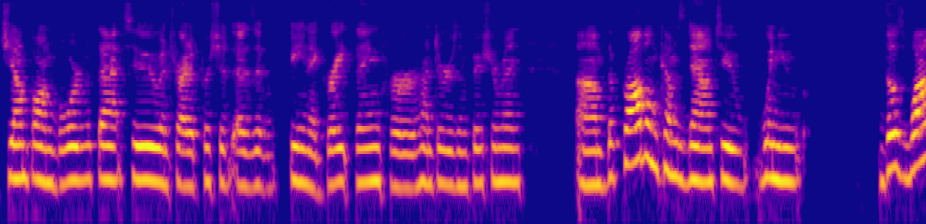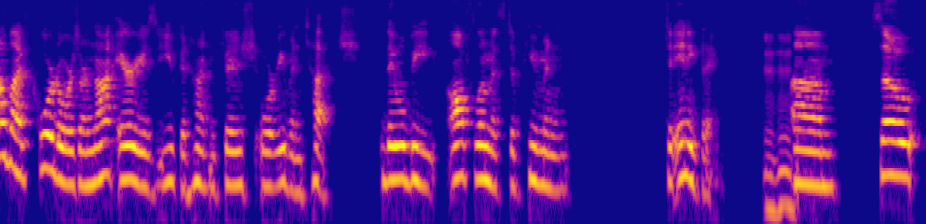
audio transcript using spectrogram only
jump on board with that too and try to push it as it being a great thing for hunters and fishermen. Um, the problem comes down to when you, those wildlife corridors are not areas that you can hunt and fish or even touch. They will be off limits to human, to anything. Mhm. Um, so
